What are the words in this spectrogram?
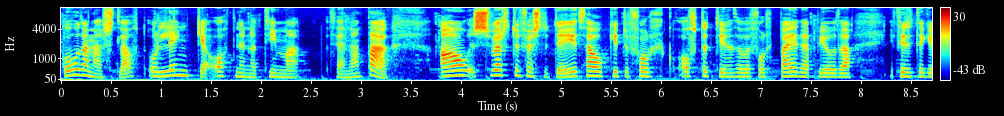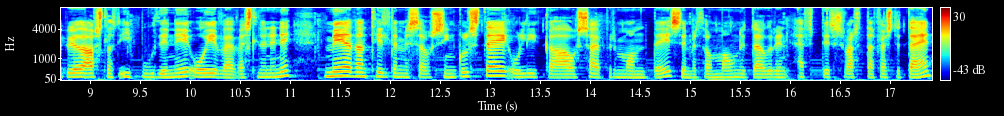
góðan afslátt og lengja opnunatíma þennan dag á svörtum föstudegi þá getur fólk ofta tíma þá er fólk bæði að bjóða fyrirtæki að bjóða afslátt í búðinni og í vefversluninni meðan til dæmis á Singles Day og líka á Cyber Monday sem er þá mánudagurinn eftir svarta föstudaginn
